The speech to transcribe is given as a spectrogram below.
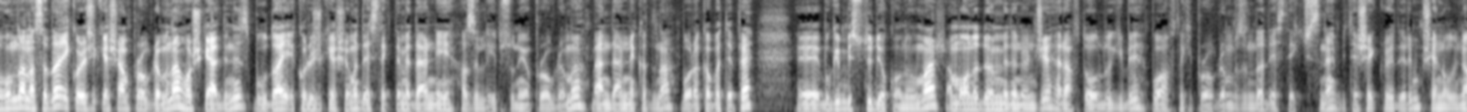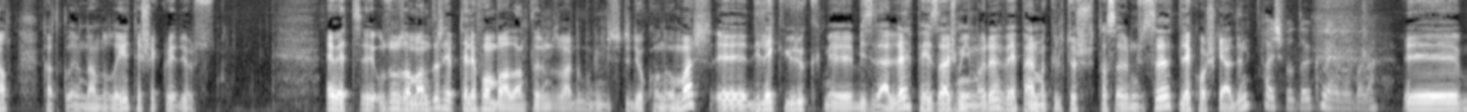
Tohumdan Asada Ekolojik Yaşam programına hoş geldiniz. Buğday Ekolojik Yaşamı Destekleme Derneği hazırlayıp sunuyor programı. Ben dernek adına Bora Kabatepe. Ee, bugün bir stüdyo konuğum var ama ona dönmeden önce her hafta olduğu gibi bu haftaki programımızın da destekçisine bir teşekkür ederim. Şenol Ünal katkılarından dolayı teşekkür ediyoruz. Evet e, uzun zamandır hep telefon bağlantılarımız vardı. Bugün bir stüdyo konuğum var. E, Dilek Yürük e, bizlerle peyzaj mimarı ve permakültür tasarımcısı. Dilek hoş geldin. Hoş bulduk merhaba. E,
